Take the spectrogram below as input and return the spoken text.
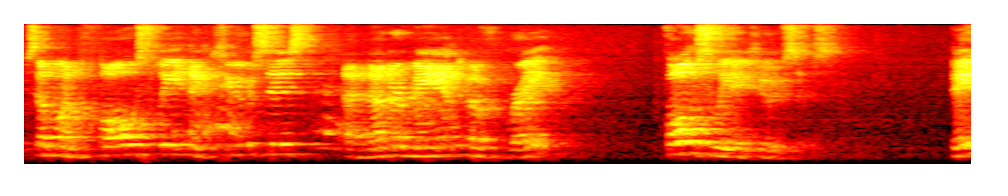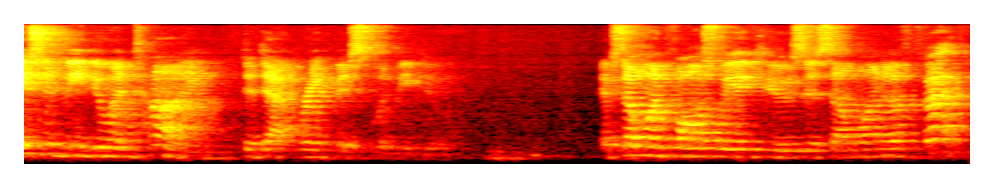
someone falsely accuses another man of rape, falsely accuses. they should be doing time that that rapist would. If someone falsely accuses someone of theft,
